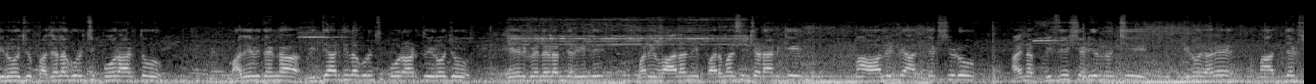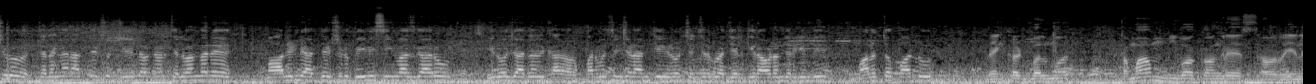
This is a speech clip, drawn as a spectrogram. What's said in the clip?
ఈరోజు ప్రజల గురించి పోరాడుతూ అదేవిధంగా విద్యార్థుల గురించి పోరాడుతూ ఈరోజు జైలుకు వెళ్ళడం జరిగింది. మరి వాళ్ళని పరామర్శించడానికి మా ఆల్ ఇండియా అధ్యక్షుడు ఆయన బిజీ షెడ్యూల్ నుంచి ఈరోజు అరే మా అధ్యక్షుడు తెలంగాణ అధ్యక్షుడు జైల్లో ఉన్నాడు తెలవంగానే మా ఆల్ ఇండియా అధ్యక్షుడు బివి శ్రీనివాస్ గారు ఈరోజు అతన్ని క- పరామర్శించడానికి ఈరోజు చంచలగూడ జైలుకి రావడం జరిగింది వాళ్ళతో పాటు वेंकट बलमर तमाम युवा कांग्रेस और एन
